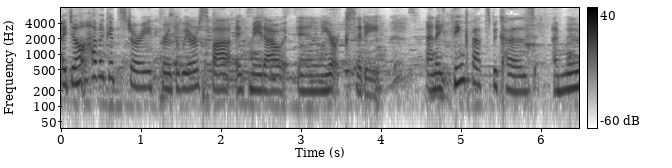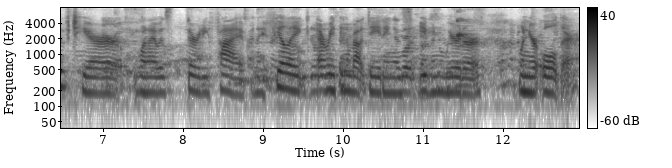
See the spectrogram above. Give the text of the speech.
I don't have a good story for the weirdest spot I've made out in New York City. And I think that's because I moved here when I was 35, and I feel like everything about dating is even weirder when you're older.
